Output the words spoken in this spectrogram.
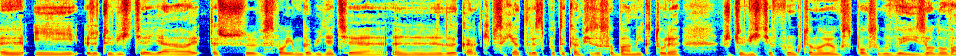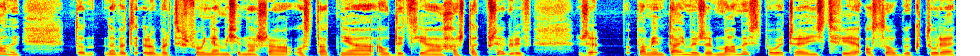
E, I rzeczywiście ja też w swoim gabinecie e, lekarki psychiatry spotykam się z osobami, które rzeczywiście funkcjonują w sposób wyizolowany. To nawet, Robert, przypomina mi się nasza ostatnia audycja, hashtag przegryw, że pamiętajmy, że mamy w społeczeństwie osoby, które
